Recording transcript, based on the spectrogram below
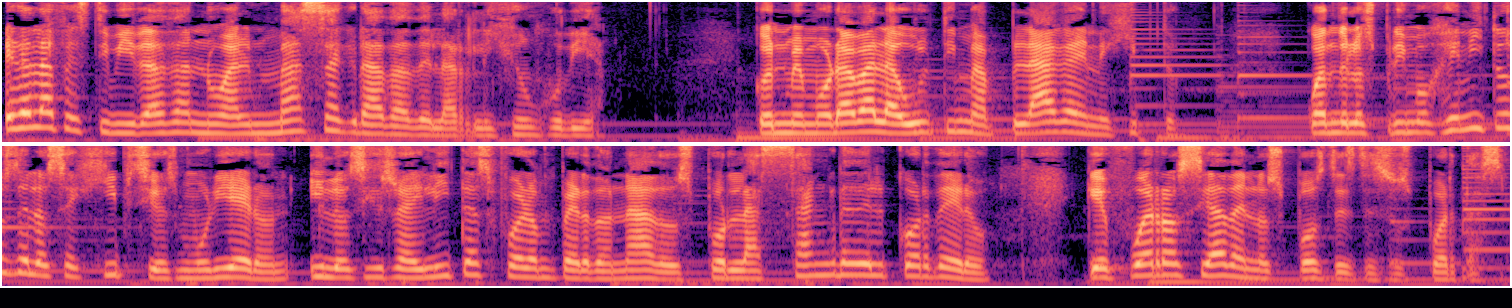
era la festividad anual más sagrada de la religión judía. Conmemoraba la última plaga en Egipto, cuando los primogénitos de los egipcios murieron y los israelitas fueron perdonados por la sangre del cordero que fue rociada en los postes de sus puertas.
